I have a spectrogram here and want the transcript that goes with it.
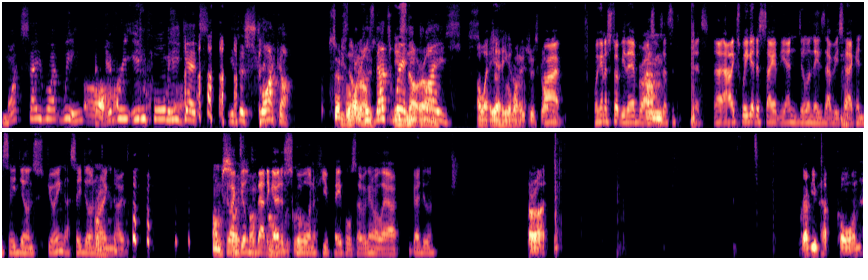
might say right wing, Oh. but every inform he gets is a striker Except He's for the not one wrong. because just where He's he not wrong. plays. Oh wait, yeah, for you the got one right. just All got. we're gonna stop you there, Bryce. Um, that's the minutes. Uh, Alex, we get to say at the end. Dylan needs to have his say. I can see Dylan stewing. I see Dylan Um, writing notes. I'm I feel so like Dylan's fucked. about to Oh go my to God. school and a few people, so we're gonna allow it. Go, Dylan. All right. Grab your popcorn.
